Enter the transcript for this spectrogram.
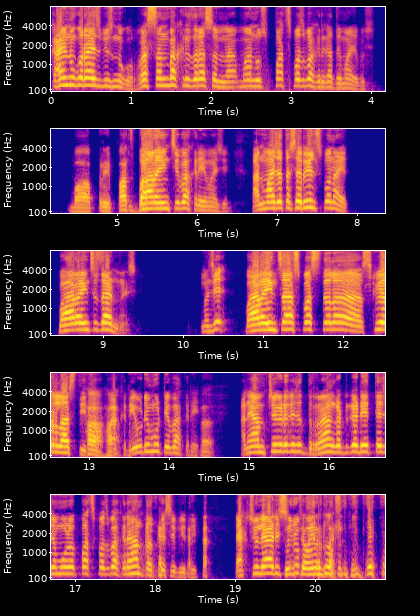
काय नको राईस बीस नको. रस्सा आणि भाकरी जर असेल ना माणूस पाच पाच भाकरी खाते माझ्यापाशी. बापरे पाच बारा इंची भाकरी आहे माझी. आणि माझ्या तशा रील्स पण आहेत. बारा इंच जाड नाही. म्हणजे बारा इंच आसपास त्याला स्क्वेअरला असती हा, हा. भाकरी. एवढी मोठी भाकरी आहे. हा. आणि आमच्याकडे कसे रांगटगड आहेत त्याच्यामुळे पाच पाच भाकरी हाणतात कसे बी ते. ऍक्च्युली अडीचशे रुपये. तुमच्यावरच लक्षात येते.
